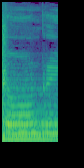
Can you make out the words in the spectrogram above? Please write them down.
தோன்றி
